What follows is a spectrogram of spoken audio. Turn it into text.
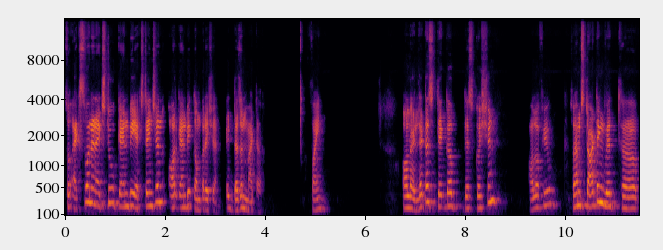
So x1 and x2 can be extension or can be compression. It doesn't matter. Fine. All right. Let us take up this question all of you. So I'm starting with, uh,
